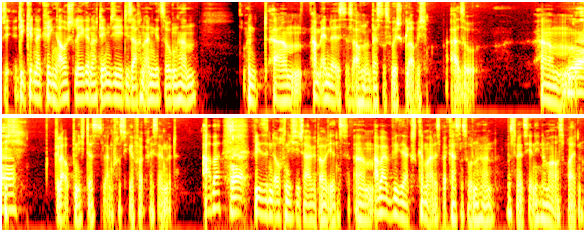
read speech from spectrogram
Sie, die Kinder kriegen Ausschläge, nachdem sie die Sachen angezogen haben. Und ähm, am Ende ist es auch nur ein besseres Wish, glaube ich. Also ähm, Ja. ich glaube nicht, dass es langfristig erfolgreich sein wird. Aber Ja. wir sind auch nicht die Target Audience. Ähm, aber wie gesagt, das kann man alles bei Kassenzone hören. Müssen wir jetzt hier nicht nochmal ausbreiten.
